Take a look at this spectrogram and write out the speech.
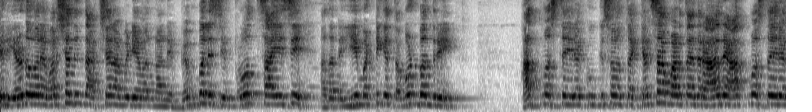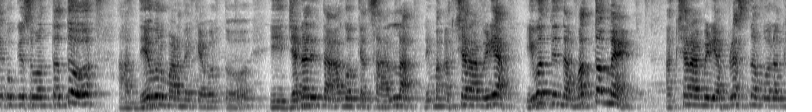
ಏನು ಎರಡೂವರೆ ವರ್ಷದಿಂದ ಅಕ್ಷರ ಮೀಡಿಯಾವನ್ನ ನೀವು ಬೆಂಬಲಿಸಿ, ಪ್ರೋತ್ಸಾಹಿಸಿ, ಅದನ್ನು ಈ ಮಟ್ಟಿಗೆ ತಗೊಂಡು ಬಂದ್ರಿ. ಆತ್ಮಸ್ಥೈರ್ಯ ಕುಗ್ಗಿಸುವಂತ ಕೆಲಸ ಮಾಡ್ತಾ ಇದ್ದಾರೆ, ಆದ್ರೆ ಆತ್ಮಸ್ಥೈರ್ಯ ಕುಗ್ಗಿಸುವಂತದ್ದು ಆ ದೇವರು ಮಾಡಬೇಕೆ ಹೊರತು ಈ ಜನರಿಂದ ಆಗೋ ಕೆಲಸ ಅಲ್ಲ. ನಿಮ್ಮ ಅಕ್ಷರ ಮೀಡಿಯಾ ಇವತ್ತಿಂದ ಮತ್ತೊಮ್ಮೆ ಅಕ್ಷರ ಮೀಡಿಯಾ ಪ್ಲಸ್ನ ಮೂಲಕ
